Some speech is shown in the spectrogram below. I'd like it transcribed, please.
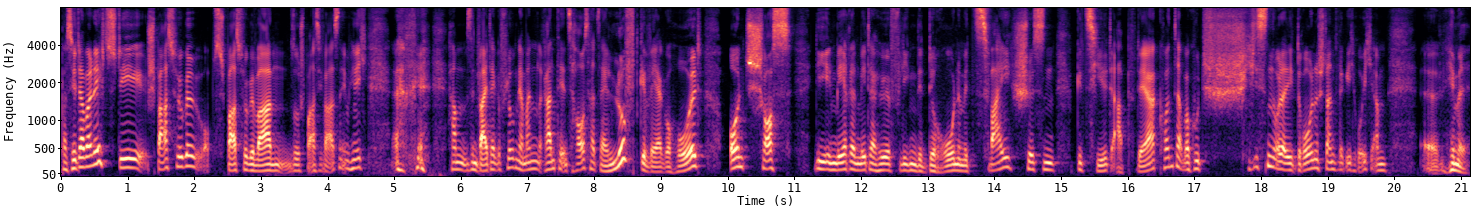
Passiert aber nichts. Die Spaßvögel, ob es Spaßvögel waren, so spaßig war es nämlich nicht, haben, sind weitergeflogen. Der Mann rannte ins Haus, hat sein Luftgewehr geholt und schoss die in mehreren Meter Höhe fliegende Drohne mit zwei Schüssen gezielt ab. Der konnte aber gut schießen oder die Drohne stand wirklich ruhig am äh, Himmel.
